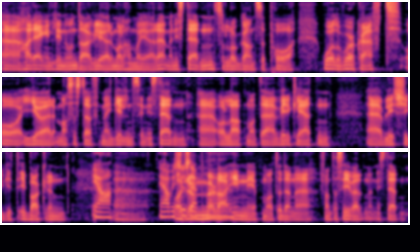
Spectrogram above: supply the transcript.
eh, har egentlig noen daglige gjøremål han må gjøre, men isteden så logger han seg på World of Warcraft og gjør masse stuff med gilden sin isteden, eh, og lar på en måte virkeligheten eh, bli skygget i bakgrunnen. Ja. Eh, Ja, og ser på- rømmer da inn i måte denne fantasiverdenen isteden.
